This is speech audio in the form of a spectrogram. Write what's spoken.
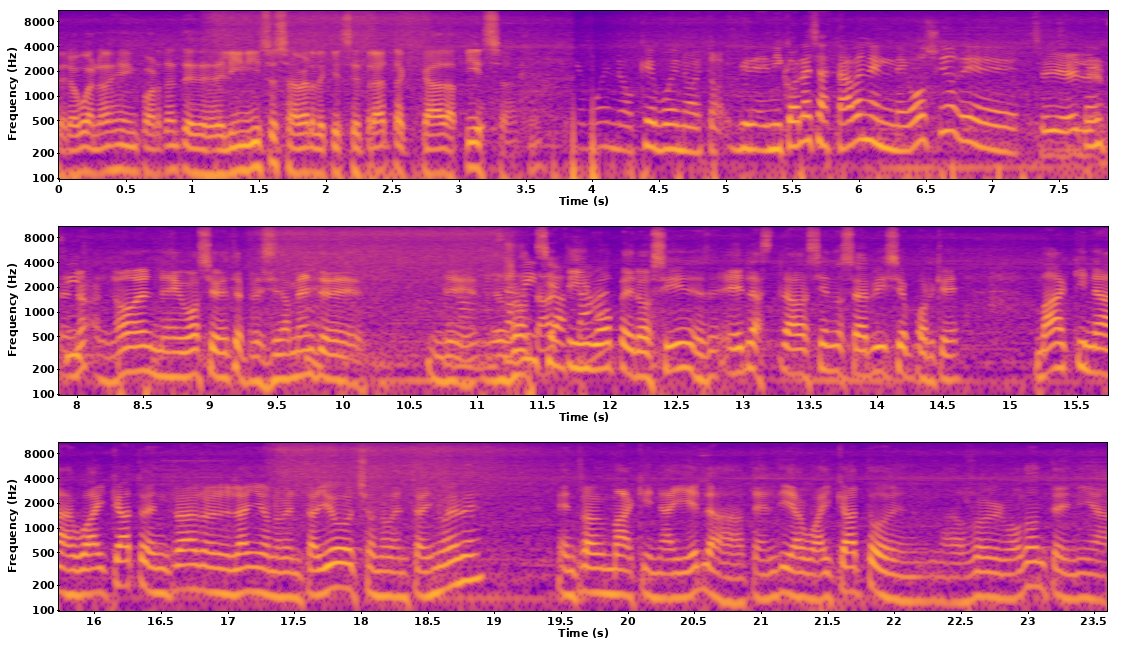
Pero bueno, es importante desde el inicio saber de qué se trata cada pieza bueno, qué bueno esto. Nicolás ya estaba en el negocio de... Sí, él, no, el negocio este precisamente de, rotativo, pero sí, él estaba haciendo servicio porque máquinas Waikato entraron en el año 98, 99, entraron máquinas y él atendía Waikato en Arroyo Algodón, tenía,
